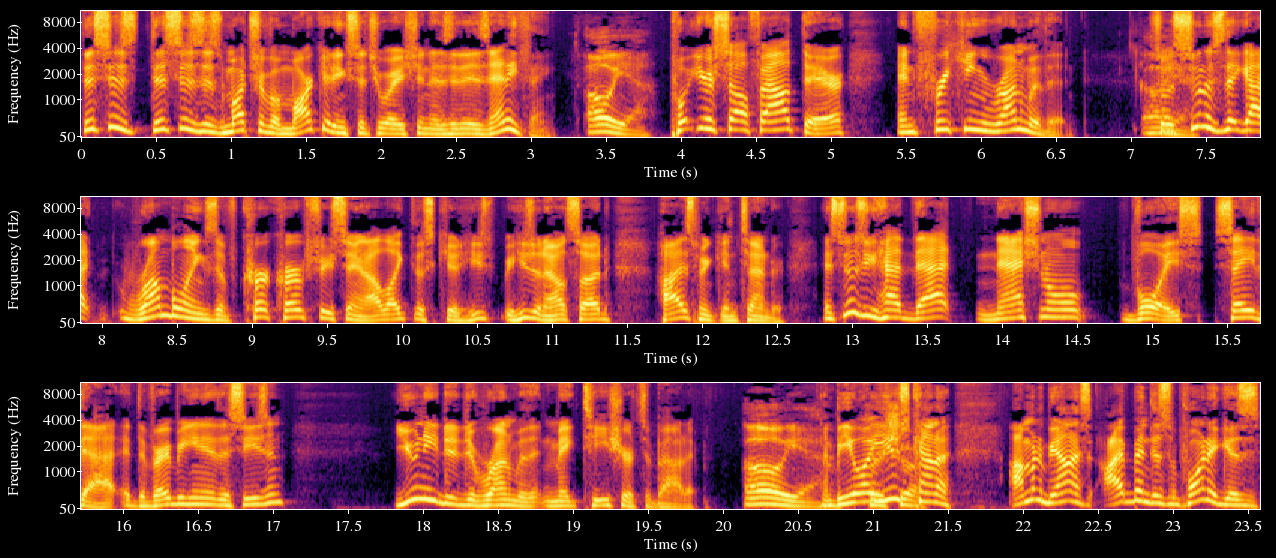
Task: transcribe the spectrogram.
this is this is as much of a marketing situation as it is anything. Oh yeah, Put yourself out there and freaking run with it. so as yeah. soon as they got rumblings of Kirk Herbstreit saying, "I like this kid. He's he's an outside Heisman contender." As soon as you had that national voice say that at the very beginning of the season, you needed to run with it and make T-shirts about it. oh yeah. And BYU's sure. kind of, I'm going to be honest, I've been disappointed because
